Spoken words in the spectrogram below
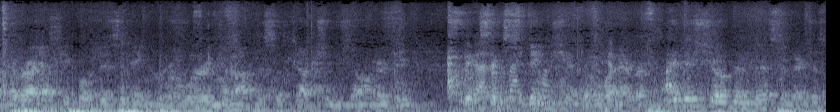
Whenever I have people visiting who are worrying about the subduction zone or the sixth extinction or whatever, I just show them this and they're just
